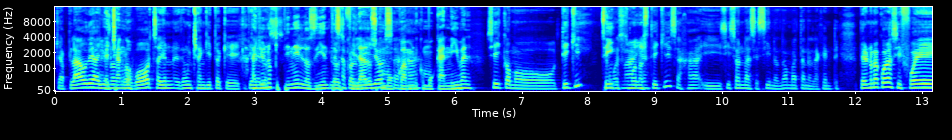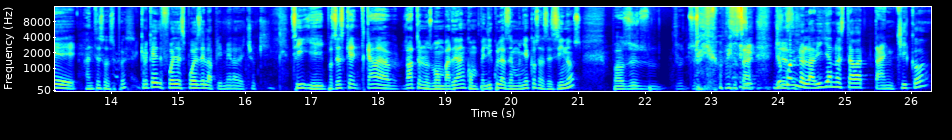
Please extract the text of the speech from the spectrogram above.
que aplaude, hay El unos chango. robots, hay un, un changuito que, que tiene Hay uno los- que tiene los dientes los afilados como, como caníbal. Sí, como Tiki, Sí. Como esos Ah, monos tikis, ajá, y sí son asesinos, ¿no? Matan a la gente. Pero no me acuerdo si fue, ¿Antes o después? creo que fue después de la primera de Chucky. Sí, y pues es que cada rato nos bombardean con películas de muñecos asesinos. Pues. o sea, Yo dices, cuando la vi ya no estaba tan chico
